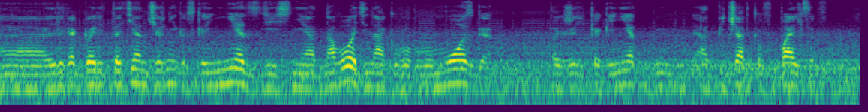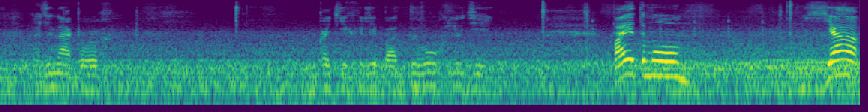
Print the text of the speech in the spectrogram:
А, или, как говорит Татьяна Черниговская, нет здесь ни одного одинакового мозга, так же, как и нет отпечатков пальцев одинаковых у каких-либо двух людей. Поэтому я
